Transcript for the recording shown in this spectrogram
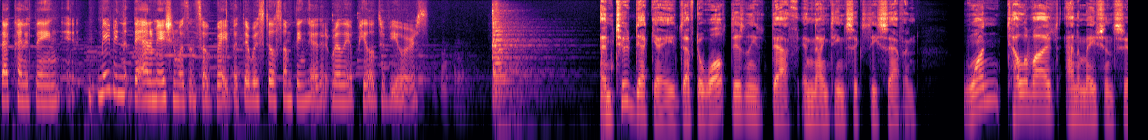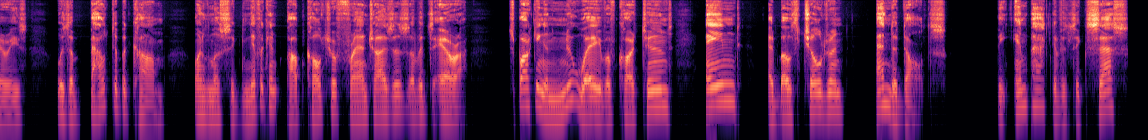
that kind of thing. It, maybe the animation wasn't so great, but there was still something there that really appealed to viewers. And two decades after Walt Disney's death in 1967, one televised animation series was about to become one of the most significant pop culture franchises of its era, sparking a new wave of cartoons aimed at both children and adults. The impact of its success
